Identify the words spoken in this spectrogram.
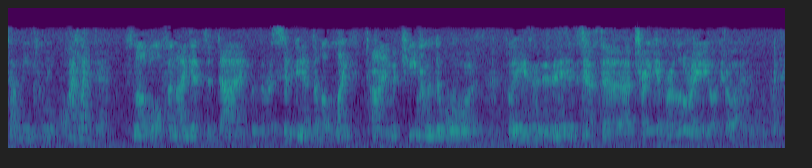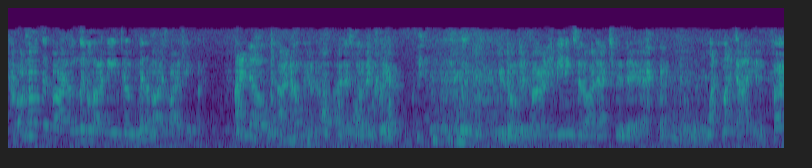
some evening. Oh, I'd like that. It's not often I get to dine with the recipient of a Lifetime Achievement Award. Please. It's just a, a trinket for a little radio show. Oh, not that by a little I mean to minimize my achievement. I know. I know you know. I just want to be clear. You don't infer any meanings that aren't actually there. What might I infer?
